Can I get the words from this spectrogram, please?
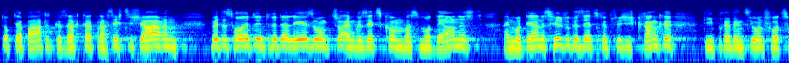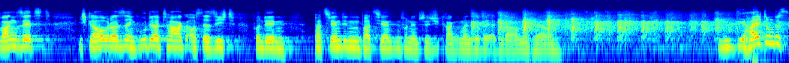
Dr. Bartelt gesagt hat. Nach 60 Jahren wird es heute in dritter Lesung zu einem Gesetz kommen, das modern ist, ein modernes Hilfegesetz für psychisch Kranke, die Prävention vor Zwang setzt. Ich glaube, das ist ein guter Tag aus der Sicht von den Patientinnen und Patienten von den psychisch Kranken, meine sehr verehrten Damen und Herren. Die Haltung des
